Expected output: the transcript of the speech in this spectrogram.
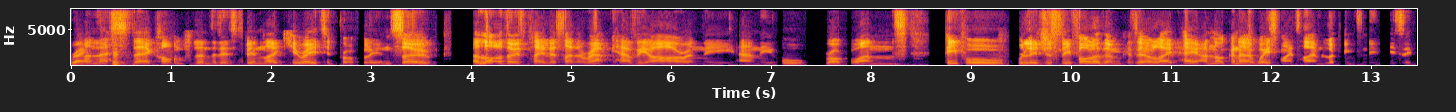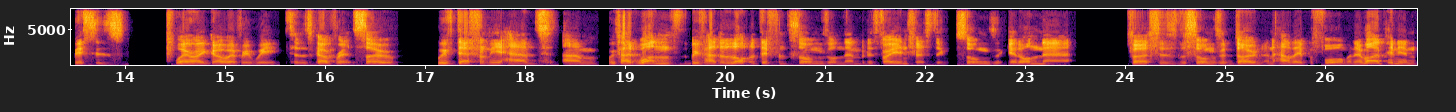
right. unless they're confident that it's been like curated properly. And so a lot of those playlists, like the RapCaviar and the and the alt rock ones, people religiously follow them because they're like, "Hey, I'm not going to waste my time looking for new music. This is where I go every week to discover it." So we've definitely had um, we've had one we've had a lot of different songs on them, but it's very interesting songs that get on there versus the songs that don't and how they perform. And in my opinion,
